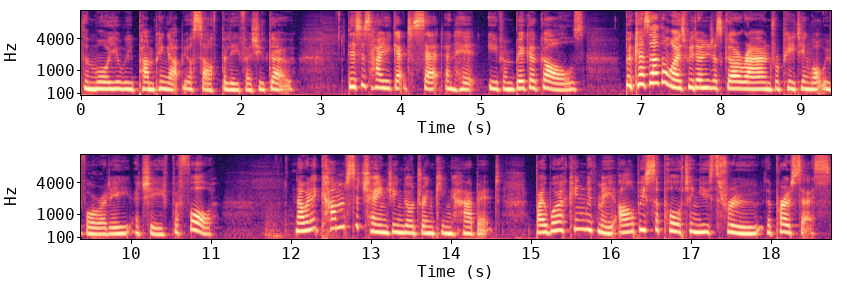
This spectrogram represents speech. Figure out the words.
the more you'll be pumping up your self belief as you go. This is how you get to set and hit even bigger goals because otherwise we'd only just go around repeating what we've already achieved before. Now, when it comes to changing your drinking habit, by working with me, I'll be supporting you through the process.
